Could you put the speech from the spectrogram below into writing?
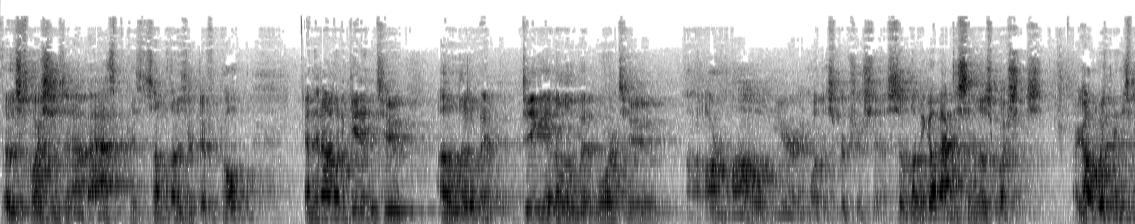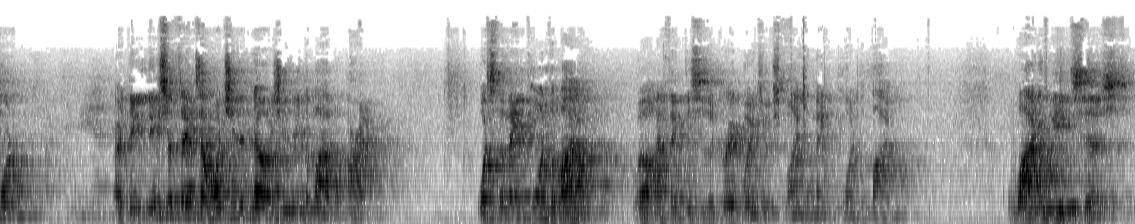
those questions that I've asked because some of those are difficult. And then I want to get into a little bit, dig in a little bit more to uh, our model here and what the scripture says. So let me go back to some of those questions. Are y'all with me this morning? All right, these are things I want you to know as you read the Bible. All right. What's the main point of the Bible? Well, I think this is a great way to explain the main point of the Bible. Why do we exist?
